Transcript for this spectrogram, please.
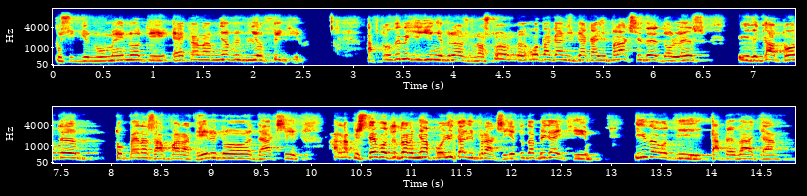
που συγκινούμε είναι ότι έκανα μια βιβλιοθήκη. Αυτό δεν έχει γίνει ευρέως γνωστό. Όταν κάνεις μια καλή πράξη, δεν το λες. Ειδικά τότε το πέρασα παρατήρητο, εντάξει. Αλλά πιστεύω ότι ήταν μια πολύ καλή πράξη. Γιατί όταν πήγα εκεί, είδα ότι τα παιδάκια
